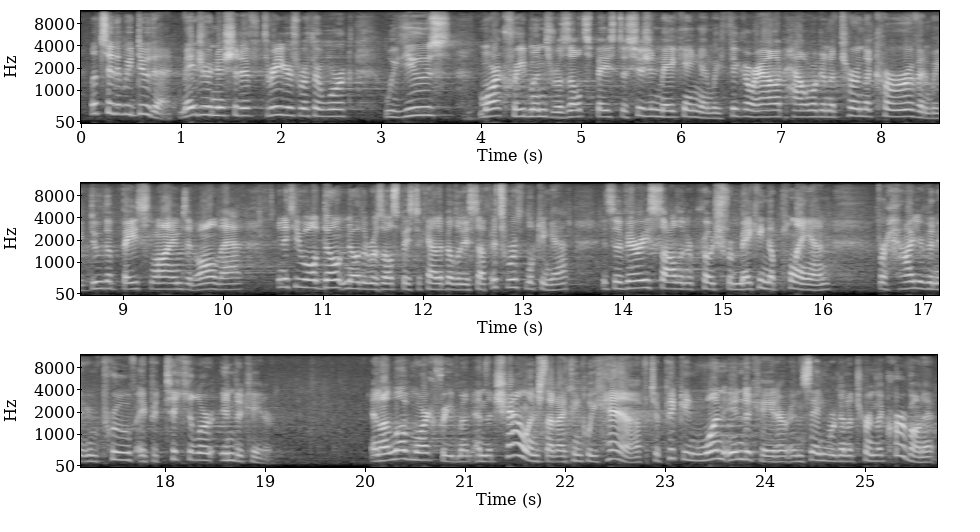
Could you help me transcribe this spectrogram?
Let's say that we do that. Major initiative, three years worth of work. We use Mark Friedman's results-based decision making and we figure out how we're going to turn the curve and we do the baselines and all that. And if you all don't know the results-based accountability stuff, it's worth looking at. It's a very solid approach for making a plan for how you're going to improve a particular indicator. And I love Mark Friedman and the challenge that I think we have to picking one indicator and saying we're going to turn the curve on it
